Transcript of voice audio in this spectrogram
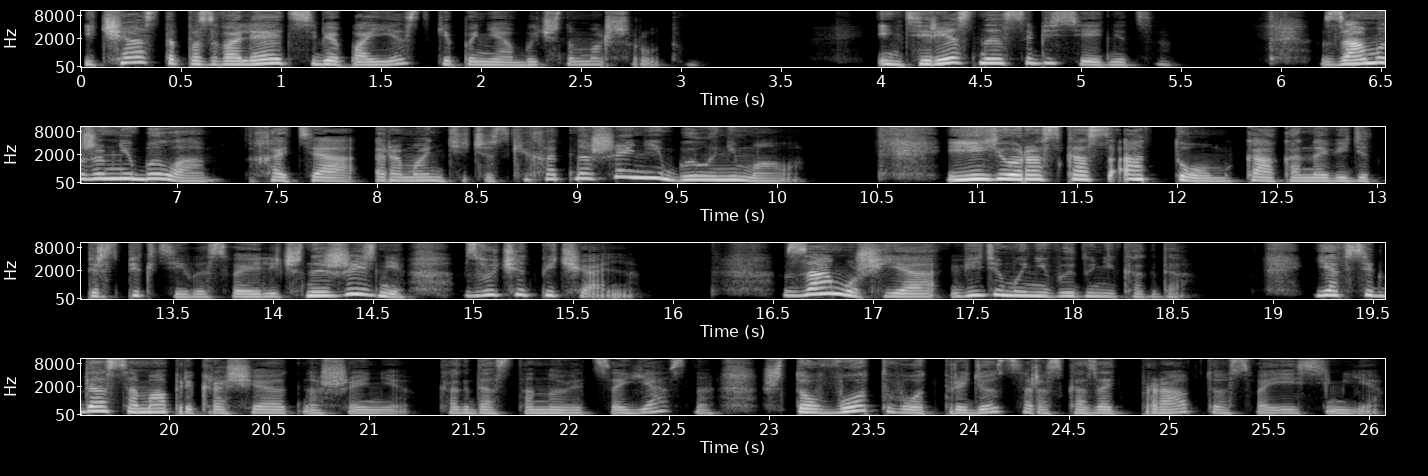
и часто позволяет себе поездки по необычным маршрутам. Интересная собеседница. Замужем не была, хотя романтических отношений было немало. Ее рассказ о том, как она видит перспективы своей личной жизни, звучит печально. Замуж я, видимо, не выйду никогда. Я всегда сама прекращаю отношения, когда становится ясно, что вот-вот придется рассказать правду о своей семье.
